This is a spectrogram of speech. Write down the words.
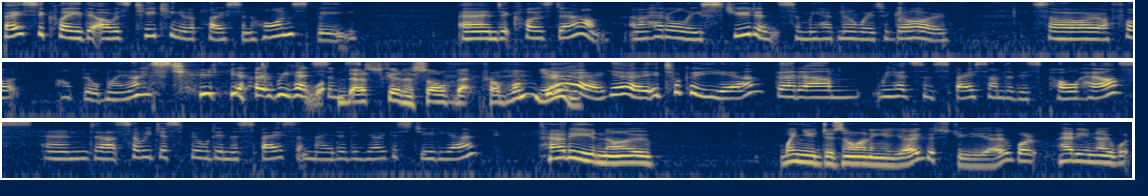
basically the, I was teaching at a place in Hornsby, and it closed down, and I had all these students, and we had nowhere to go. So I thought I'll build my own studio. we had Wha- some. that's going to solve that problem. yeah, yeah. It took a year, but um, we had some space under this pole house, and uh, so we just filled in the space and made it a yoga studio. How do you know when you're designing a yoga studio? What how do you know what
